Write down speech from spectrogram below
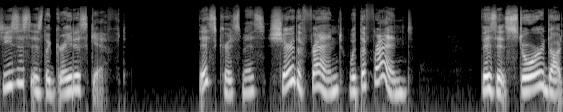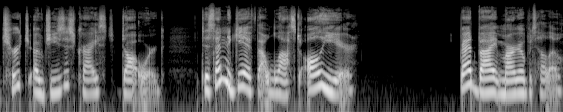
Jesus is the greatest gift. This Christmas, share the friend with a friend. Visit store.churchofjesuschrist.org to send a gift that will last all year. Read by Margot Patello.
